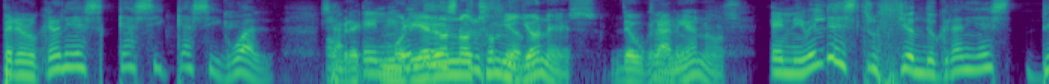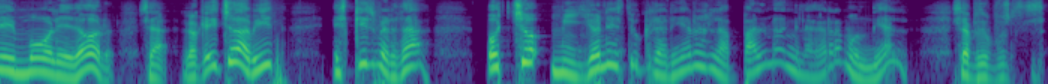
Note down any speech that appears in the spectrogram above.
Pero en Ucrania es casi, casi igual. Hombre, murieron 8 millones de ucranianos. el nivel de destrucción de Ucrania es demoledor. O sea, lo que ha dicho David es que es verdad. 8 millones de ucranianos la palman en la guerra mundial. O sea, pues, pues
